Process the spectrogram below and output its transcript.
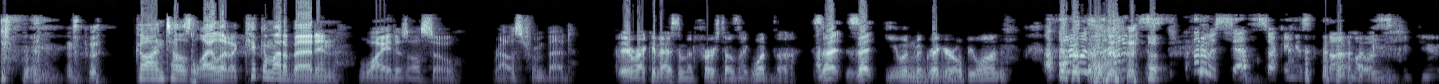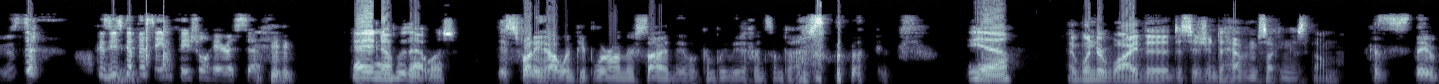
Con tells Lila to kick him out of bed, and Wyatt is also roused from bed. I didn't recognize him at first. I was like, "What the? Is that is that you and McGregor Obi Wan?" I thought it was. I thought it was, I thought it was Seth sucking his thumb. I was confused because he's got the same facial hair as Seth. I didn't know who that was. It's funny how when people are on their side, they look completely different sometimes. Yeah. I wonder why the decision to have him sucking his thumb. Because they've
